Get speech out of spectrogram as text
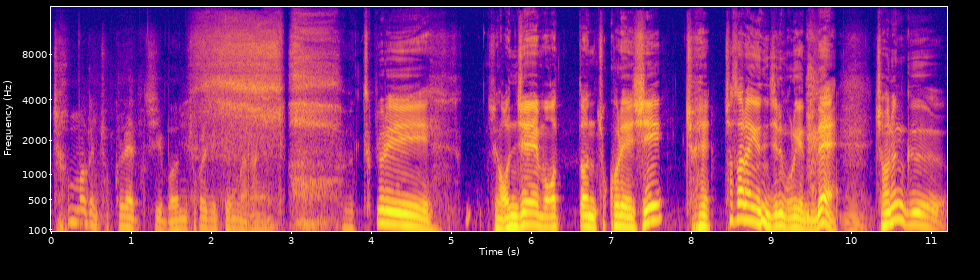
처음 먹은 초콜릿이 뭔 초콜릿이 기억나나요? 특별히 제가 언제 먹었던 초콜릿이 저의 첫사랑이었는지는 모르겠는데 저는 그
